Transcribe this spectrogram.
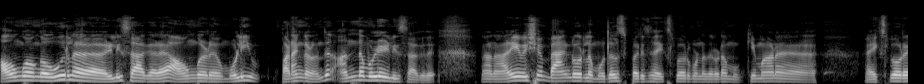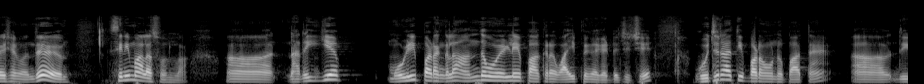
அவங்கவுங்க ஊரில் ரிலீஸ் ஆகிற அவங்களோட மொழி படங்கள் வந்து அந்த மொழியில் ரிலீஸ் ஆகுது. நான் நிறைய விஷயம் பெங்களூரில் முதல் பரிசை எக்ஸ்ப்ளோர் பண்ணதை விட முக்கியமான எக்ஸ்ப்ளோரேஷன் வந்து சினிமாவில் சொல்லலாம். நிறைய மொழி படங்களை அந்த மொழியிலே பார்க்குற வாய்ப்பு இங்கே கிடைச்சிச்சு. குஜராத்தி படம் ஒன்று பார்த்தேன். தி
